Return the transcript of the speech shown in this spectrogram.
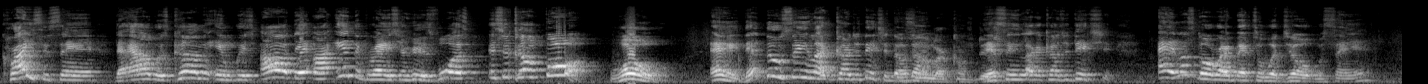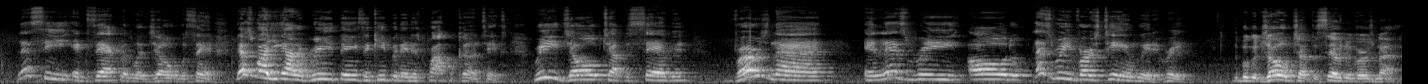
Christ is saying the hour is coming in which all that are in the grave shall hear his voice and shall come forth. Whoa. Hey, that do seem like a contradiction though, that don't like a contradiction. That seems like a contradiction. Hey, let's go right back to what Job was saying. Let's see exactly what Job was saying. That's why you got to read things and keep it in its proper context. Read Job chapter 7, verse 9, and let's read all the let's read verse 10 with it. Read. The book of Job, chapter 7 and verse 9.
